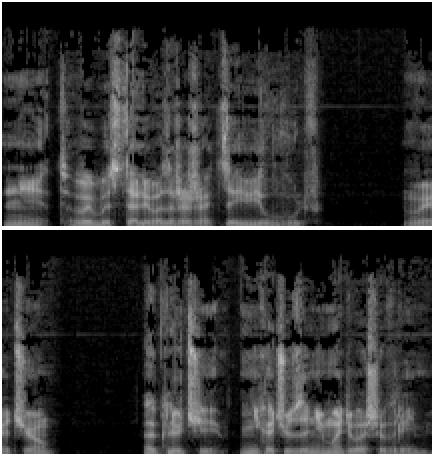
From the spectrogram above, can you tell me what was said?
«Нет, вы бы стали возражать», — заявил Вульф. «Вы о чем?» «О ключе. Не хочу занимать ваше время.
